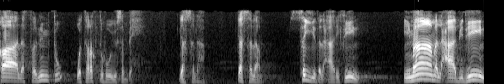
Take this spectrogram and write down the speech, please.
قال فنمت وتركته يسبح. يا سلام. يا سلام. سيد العارفين. إمام العابدين.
